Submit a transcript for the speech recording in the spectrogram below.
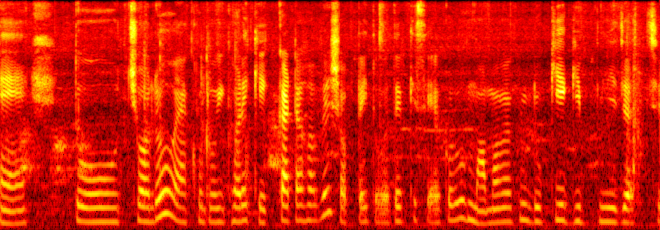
হ্যাঁ তো চলো এখন ওই ঘরে কেক কাটা হবে সবটাই তোমাদেরকে শেয়ার করব। মামা এখন লুকিয়ে গিফট নিয়ে যাচ্ছে।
